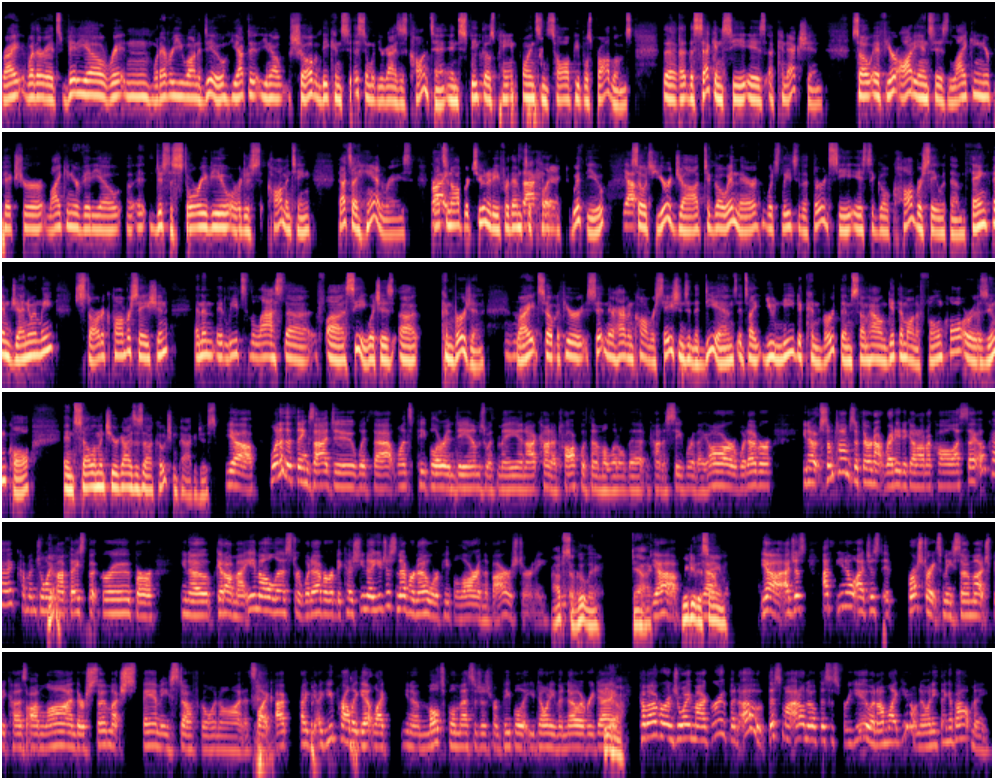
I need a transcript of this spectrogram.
right? Whether it's video, written, whatever you want to do, you have to, you know, show up and be consistent with your guys' content and speak mm-hmm. those pain points and solve people's problems. The the second C is a connection. So if your audience is liking your picture, liking your video, uh, just a story view or just commenting, that's a hand raise. Right. That's an opportunity for them exactly. to connect with you. Yep. So it's your job to go in there, which leads to the third C is to go conversate with them, thank them genuinely, start a conversation and then it leads to the last uh, uh, C, which is uh, conversion, mm-hmm. right? So if you're sitting there having conversations in the DMs, it's like you need to convert them somehow and get them on a phone call or a Zoom call and sell them into your guys' uh, coaching packages. Yeah. One of the things I do with that, once people are in DMs with me and I kind of talk with them a little bit and kind of see where they are or whatever, you know, sometimes if they're not ready to get on a call, I say, okay, come and join yeah. my Facebook group or you know, get on my email list or whatever, because, you know, you just never know where people are in the buyer's journey. Absolutely. Either. Yeah. Yeah. We do the yeah. same. Yeah. I just, I, you know, I just, it frustrates me so much because online there's so much spammy stuff going on. It's like, I, I you probably get like, you know, multiple messages from people that you don't even know every day. Yeah. Come over and join my group. And, oh, this might, I don't know if this is for you. And I'm like, you don't know anything about me.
